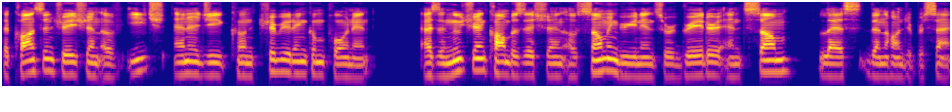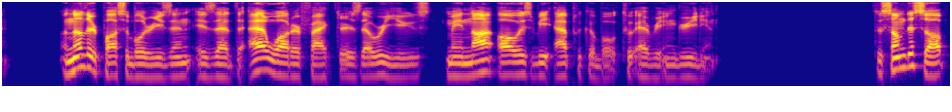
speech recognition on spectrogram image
the concentration of each energy contributing component as the nutrient composition of some ingredients were greater and some less than 100%. Another possible reason is that the Atwater factors that were used may not always be applicable to every ingredient. To sum this up,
